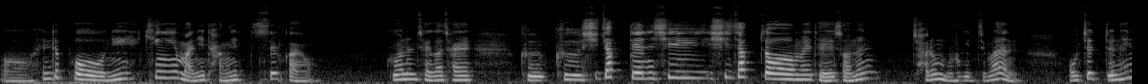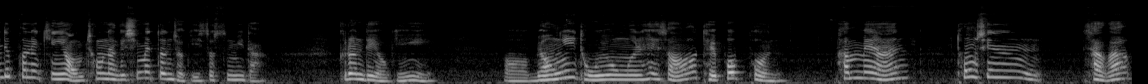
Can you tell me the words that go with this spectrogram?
어, 핸드폰이 해킹이 많이 당했을까요? 그거는 제가 잘 그, 그 시작된 시, 시작점에 대해서는 잘은 모르겠지만 어쨌든 핸드폰 해킹이 엄청나게 심했던 적이 있었습니다. 그런데 여기 어, 명의 도용을 해서 대포폰 판매한 통신사가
